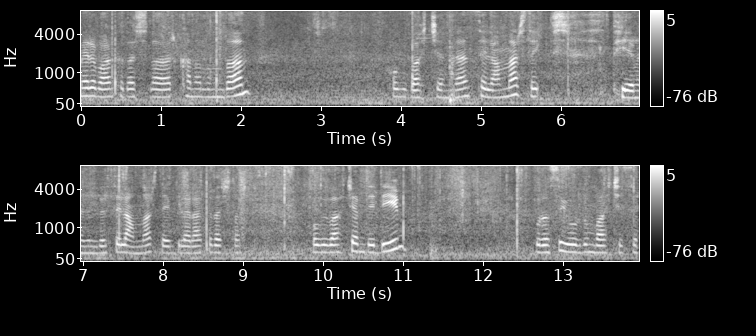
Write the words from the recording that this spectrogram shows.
Merhaba arkadaşlar kanalımdan Hobi Bahçem'den selamlar se diyemedim de selamlar sevgiler arkadaşlar. Hobi Bahçem dediğim burası yurdun bahçesi.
